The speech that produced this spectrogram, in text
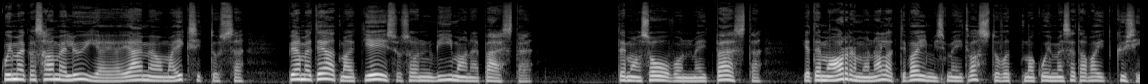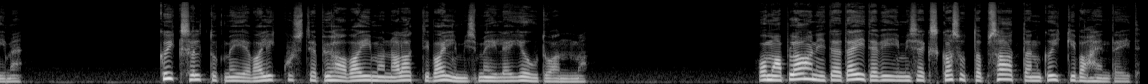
kui me ka saame lüüa ja jääme oma eksitusse, peame teadma, et Jeesus on viimane pääste. tema soov on meid päästa ja tema arm on alati valmis meid vastu võtma, kui me seda vaid küsime. Kõik sõltub meie valikust ja püha vaim on alati valmis meile jõudu andma. oma plaanide täideviimiseks kasutab saatan kõiki vahendeid.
